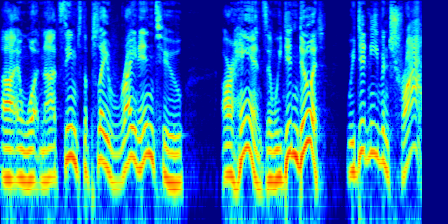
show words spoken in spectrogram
uh, and whatnot seems to play right into our hands. And we didn't do it. We didn't even try.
